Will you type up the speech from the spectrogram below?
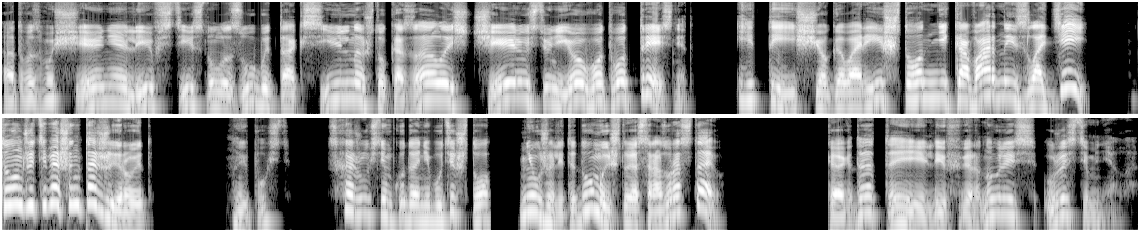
От возмущения Лив стиснула зубы так сильно, что казалось, челюсть у нее вот-вот треснет. «И ты еще говоришь, что он не коварный злодей? Да он же тебя шантажирует!» «Ну и пусть. Схожу с ним куда-нибудь, и что? Неужели ты думаешь, что я сразу растаю?» Когда Тея и Лив вернулись, уже стемнело.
